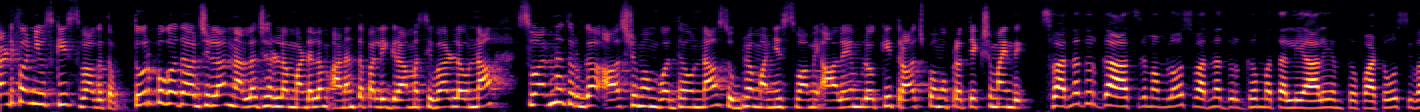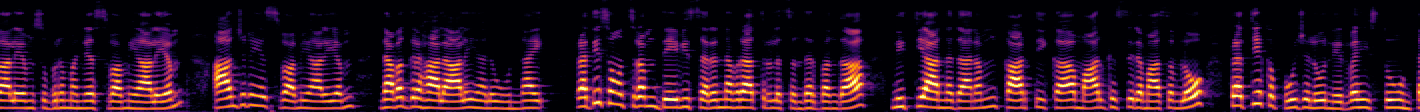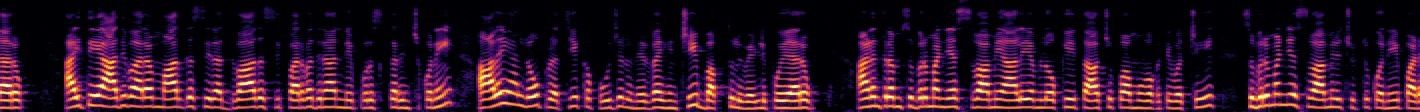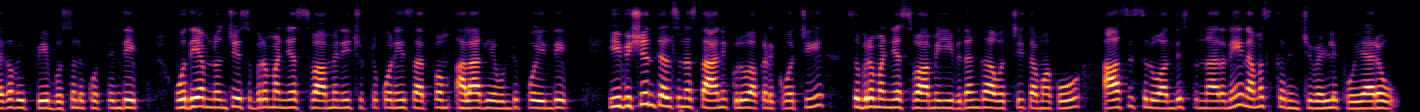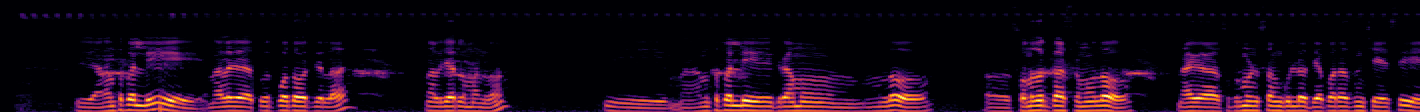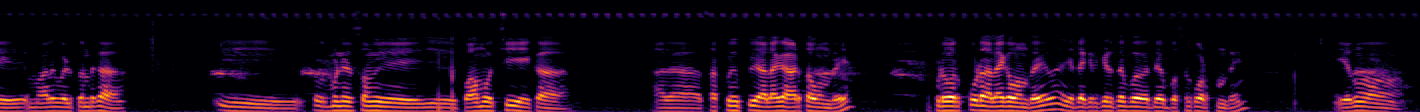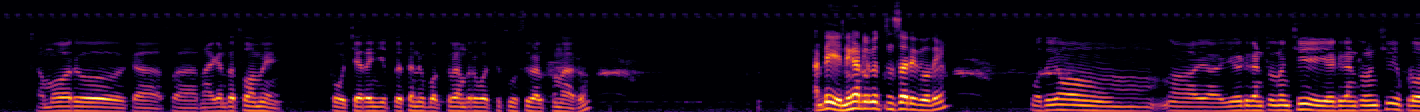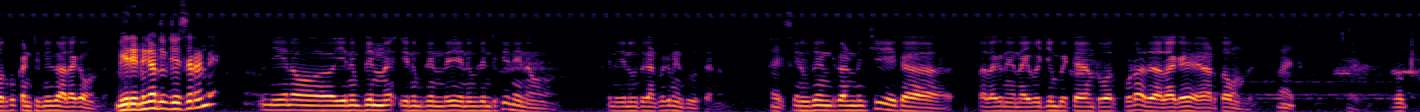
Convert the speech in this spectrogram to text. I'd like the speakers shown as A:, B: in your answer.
A: Twenty న్యూస్కి స్వాగతం. తూర్పుగోదావరి జిల్లా నల్లజర్ల మండలం అనంతపల్లి గ్రామ శివారులో ఉన్న స్వర్ణదుర్గ ఆశ్రమం వద్ద ఉన్న సుబ్రహ్మణ్య స్వామి ఆలయంలోకి త్రాచుపాము ప్రత్యక్షమైంది.
B: స్వర్ణదుర్గ ఆశ్రమంలో స్వర్ణదుర్గమ్మ తల్లి ఆలయంతో పాటు శివాలయం సుబ్రహ్మణ్య స్వామి ఆలయం ఆంజనేయ స్వామి ఆలయం నవగ్రహాల ఆలయాలు ఉన్నాయి. ప్రతి సంవత్సరం దేవి శరన్నవరాత్రుల సందర్భంగా నిత్య అన్నదానం కార్తీక మార్గశిర మాసంలో ప్రత్యేక పూజలు నిర్వహిస్తూ ఉంటారు. అయితే ఆదివారం మార్గశిర ద్వాదశి పర్వదినాన్ని పురస్కరించుకొని ఆలయాల్లో ప్రత్యేక పూజలు నిర్వహించి భక్తులు వెళ్ళిపోయారు. అనంతరం సుబ్రహ్మణ్య స్వామి ఆలయంలోకి తాచుపాము ఒకటి వచ్చి సుబ్రహ్మణ్య స్వామిని చుట్టుకొని పడగ విప్పి బుసలు కొట్టింది. ఉదయం నుంచి సుబ్రహ్మణ్య స్వామిని చుట్టుకొని సర్పం అలాగే ఉండిపోయింది. ఈ విషయం తెలిసిన స్థానికులు అక్కడికి వచ్చి సుబ్రహ్మణ్య స్వామి ఈ విధంగా వచ్చి తమకు ఆశీస్సులు అందిస్తున్నారని నమస్కరించి వెళ్ళిపోయారు.
C: ఈ అనంతపల్లి తూర్పుగోదావరి జిల్లా నల్లజర్ల మండలం. ఈ అనంతపల్లి గ్రామంలో ఆ, సొన్నదుర్గాశ్రమంలో నాగ సుబ్రహ్మణ్య స్వామి గుడిలో దీపారాధన చేసి మాలకు వెళ్తుండగా ఈ సుబ్రహ్మణ్య స్వామి ఈ పాము వచ్చి ఇక సర్పమిప్పి అలాగే ఆడుతూ ఉంది. ఇప్పటి వరకు కూడా అలాగే ఉంది. ఈ దగ్గరికి వెళ్తే బుసలు కొడుతుంది. ఏమో అమ్మవారు ఇక నాగేంద్ర స్వామి ఇక వచ్చారని చెప్పేసి అని భక్తులందరూ వచ్చి చూసి వెళ్తున్నారు.
D: అంటే ఎన్ని గంటలకు వచ్చింది సార్ ఇది ఉదయం?
C: ఉదయం ఏడు గంటల నుంచి ఏడు గంటల నుంచి ఇప్పటి వరకు కంటిన్యూగా అలాగే ఉంది.
D: మీరు ఎన్ని గంటలకు చూసారండి
C: నేను ఎనిమిది ఎనిమిది ఎనిమిదింటికి నేను ఎనిమిది గంటలకు నేను చూశాను.
D: నైస్
C: ఎనిమిదింటి గంట నుంచి ఇక అలాగే నేను నైవేద్యం పెట్టేంత వరకు కూడా అది అలాగే ఆడుతూ ఉంది.
D: ఓకే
